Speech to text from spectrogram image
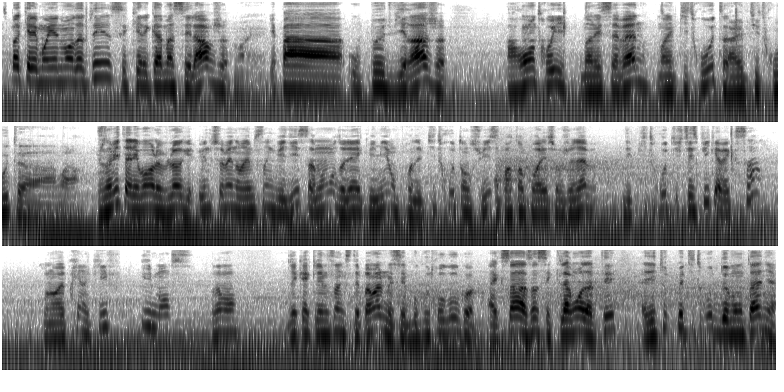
c'est pas qu'elle est moyennement adaptée, c'est qu'elle est quand même assez large. Ouais. Il n'y a pas. ou peu de virages. Par contre, oui, dans les Cévennes, dans les petites routes. Dans les petites routes, euh, voilà. Je vous invite à aller voir le vlog Une semaine en M5 V10. À un moment donné, avec Mimi, on prend des petites routes en Suisse. En partant pour aller sur Genève, des petites routes. Je t'explique avec ça, on aurait pris un kiff immense. Vraiment. Déjà qu'avec l'M5 c'était pas mal, mais c'est beaucoup trop gros quoi. Avec ça, ça c'est clairement adapté à des toutes petites routes de montagne.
